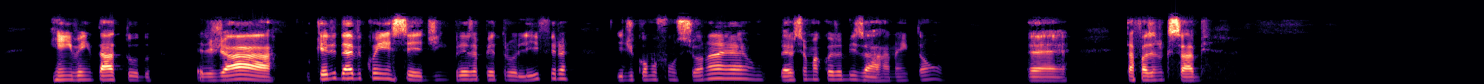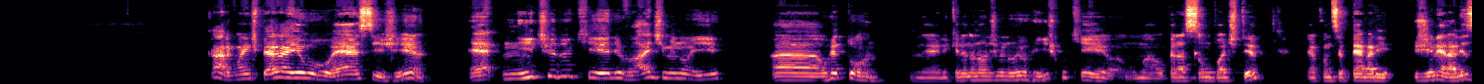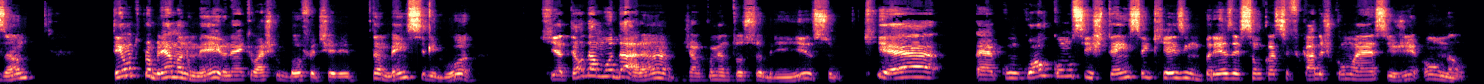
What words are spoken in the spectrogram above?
reinventar tudo. Ele já. O que ele deve conhecer de empresa petrolífera e de como funciona é, deve ser uma coisa bizarra, né? Então, é, tá fazendo o que sabe. Cara, quando a gente pega aí o ESG, é nítido que ele vai diminuir o retorno. Né? Ele querendo ou não diminuir o risco que uma operação pode ter, né? quando você pega ali generalizando. Tem outro problema no meio, né, que eu acho que o Buffett ele também se ligou, que até o Damodaran já comentou sobre isso, que é, é com qual consistência que as empresas são classificadas como ESG ou não.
